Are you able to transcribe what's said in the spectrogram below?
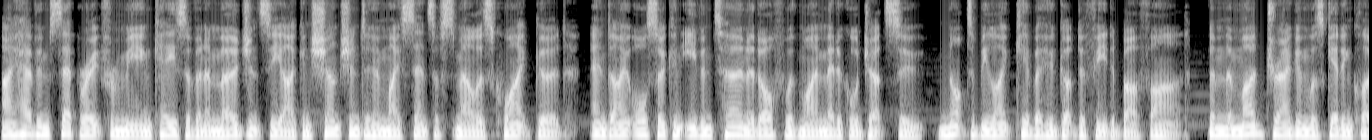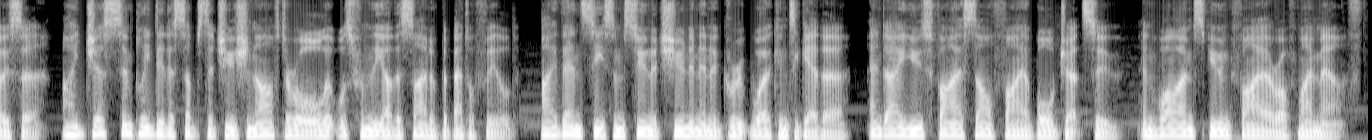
I have him separate from me in case of an emergency I can shunch into him my sense of smell is quite good, and I also can even turn it off with my medical jutsu, not to be like Kiba who got defeated by Fard. Then the mud dragon was getting closer, I just simply did a substitution after all it was from the other side of the battlefield. I then see some Suna Chunin in a group working together, and I use fire style fireball jutsu, and while I'm spewing fire off my mouth,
